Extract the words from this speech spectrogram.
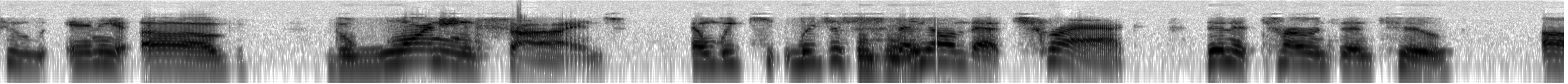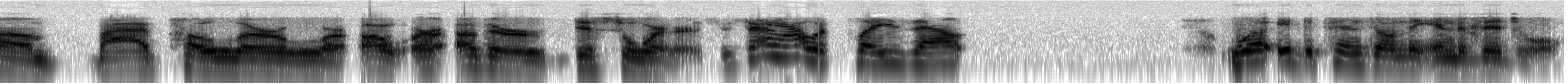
to any of the warning signs, and we we just Mhm. stay on that track, then it turns into um, bipolar or, or or other disorders. Is that how it plays out? Well, it depends on the individual.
